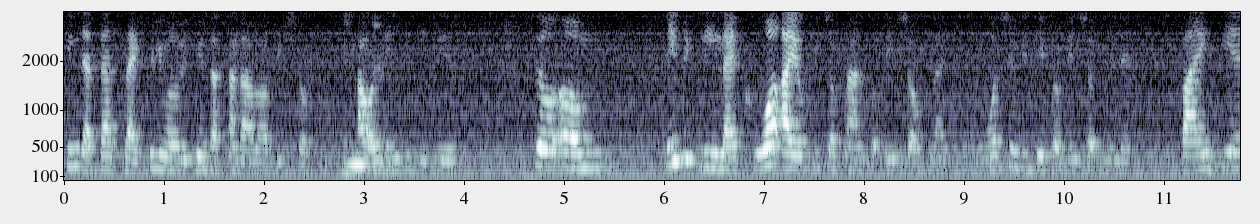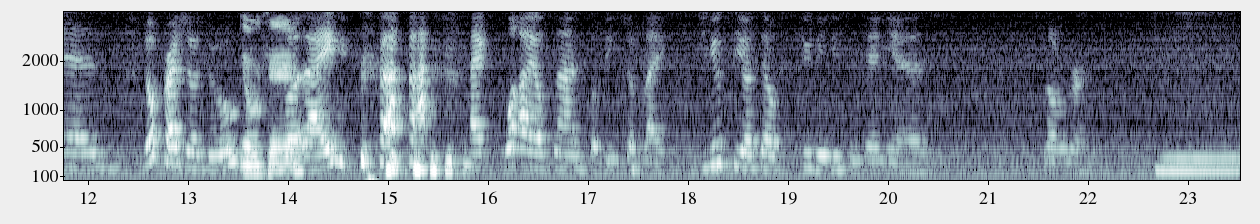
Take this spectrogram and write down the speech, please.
think that that's like really one of the things that stand out about Bake Shop, how authentic it is. So um, basically, like, what are your future plans for Bake Shop? Like, what should we see from Bake Shop in the next five years? No pressure though. Okay. But like, like, what are your plans for Bake Shop? Like, do you see yourself still doing this in ten years, long run? Mm,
